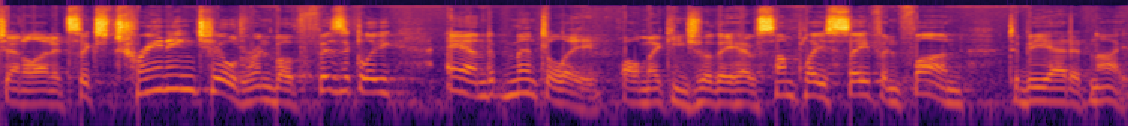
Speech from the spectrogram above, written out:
Channel 9 at 6, training children both physically and mentally while making sure they have someplace safe and fun to be at at night.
